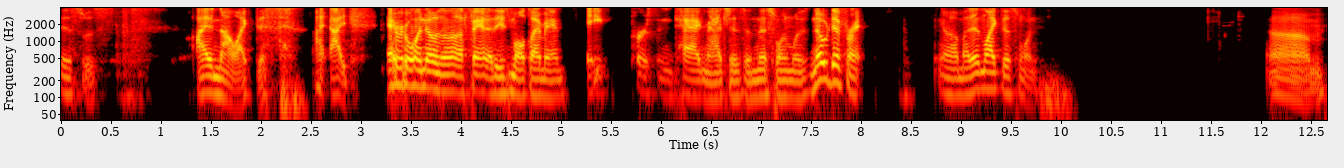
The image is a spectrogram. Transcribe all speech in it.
this was. I did not like this. I, I everyone knows I'm not a fan of these multi-man eight-person tag matches, and this one was no different. Um, I didn't like this one. Um,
